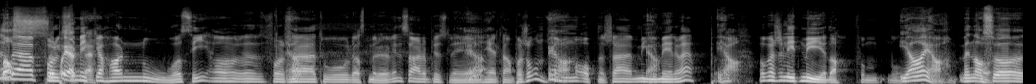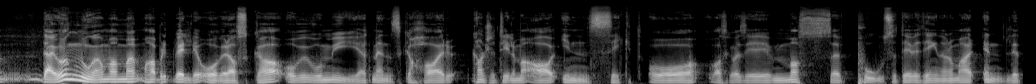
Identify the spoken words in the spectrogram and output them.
masse Det er folk som ikke har noe å si, og får seg Ja. to glass med rødvin, så er det plutselig Ja. en helt annen person som Ja. åpner seg mye Ja. mer ved Ja. Og kanskje litt mye, da. Ja ja, men altså Det er jo noen ganger man, man har blitt veldig overraska over hvor mye et menneske har, kanskje til og med av innsikt og hva skal vi si, masse positive ting når de har endelig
